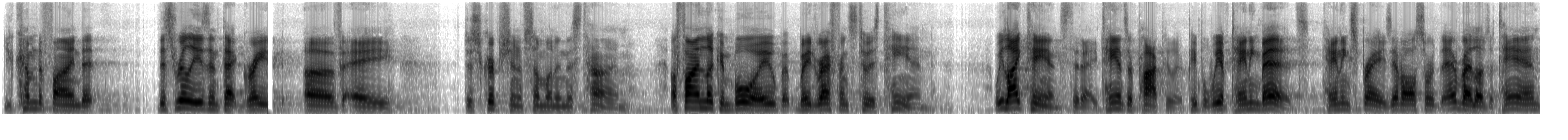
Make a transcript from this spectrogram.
you come to find that this really isn't that great of a description of someone in this time. A fine looking boy made reference to his tan. We like tans today. Tans are popular. People, we have tanning beds, tanning sprays. They have all sorts. Everybody loves a tan,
